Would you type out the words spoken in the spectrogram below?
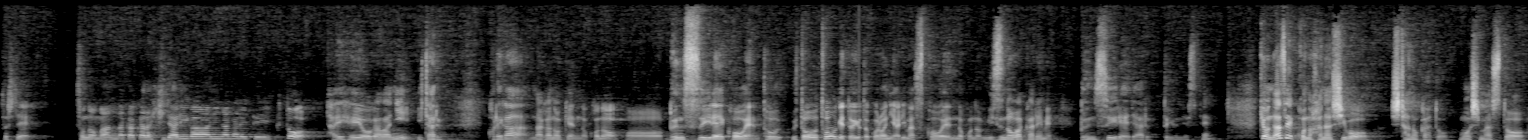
そしてその真ん中から左側に流れていくと太平洋側に至る。これが長野県のこの分水嶺公園、宇東峠というところにあります公園のこの水の分かれ目、分水嶺であるというんですね。今日なぜこの話をしたのかと申しますと、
